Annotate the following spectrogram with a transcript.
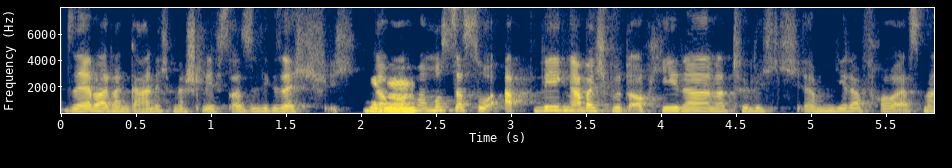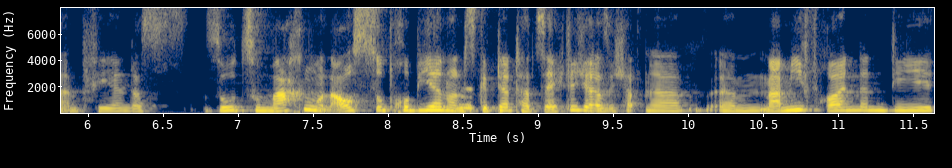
selber dann gar nicht mehr schläfst. Also wie gesagt, ich, ich glaube, mhm. man muss das so abwägen, aber ich würde auch jeder natürlich, ähm, jeder Frau erstmal empfehlen, das so zu machen und auszuprobieren. Und es gibt ja tatsächlich, also ich habe eine ähm, Mami-Freundin, die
